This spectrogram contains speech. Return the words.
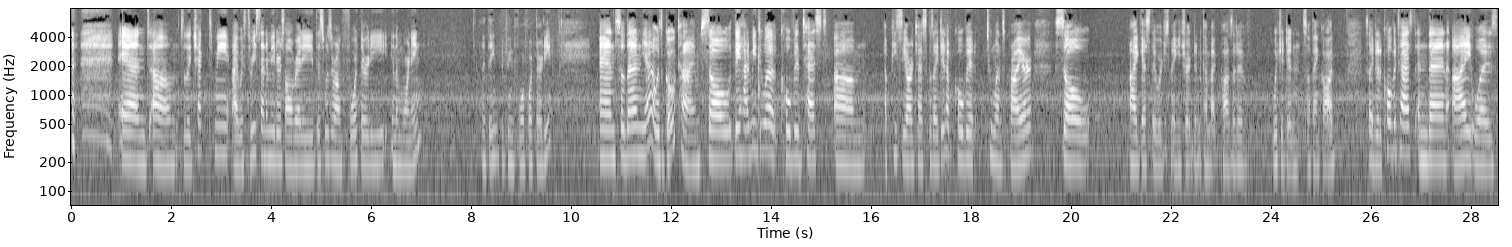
and um, so they checked me, I was three centimeters already. This was around 4.30 in the morning, I think between 4, 4.30. And so then, yeah, it was go time. So they had me do a COVID test, um, a PCR test, because I did have COVID two months prior so I guess they were just making sure it didn't come back positive, which it didn't, so thank God. So I did a COVID test and then I was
